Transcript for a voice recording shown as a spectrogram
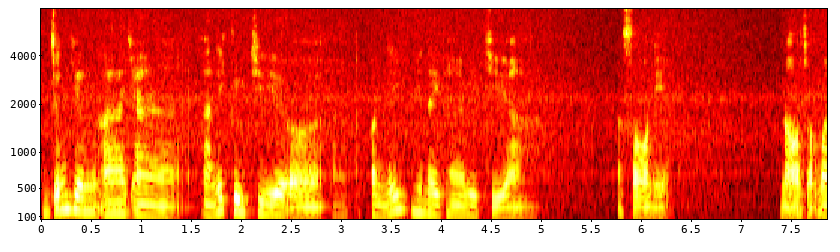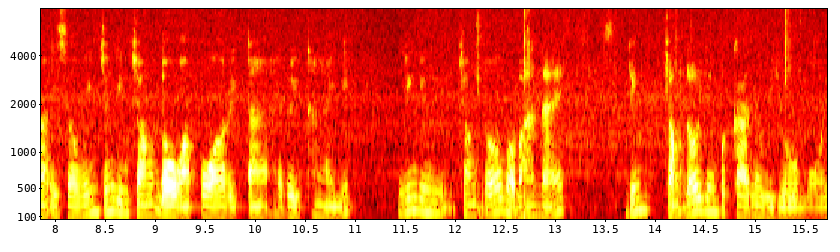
អញ្ចឹងយើងអាចអាអានេះគឺជាប៉ុណ្នេះមានន័យថាវាជាអក្សរនេះណោសម្រាប់ ISO វិញអញ្ចឹងយើងចង់ដូរអាពណ៌ Rita ហើយ Rita នេះ អញ្ចឹងយើងចង់ដូរក៏បានដែរអញ្ចឹងចង់ដូរយើងបង្កើតនៅ view មួយ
